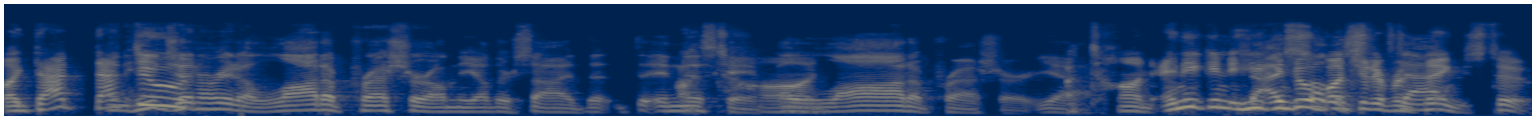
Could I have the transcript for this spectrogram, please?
Like that, that and dude he generated a lot of pressure on the other side that in this game, a lot of pressure. Yeah, a ton. And he can he can do a bunch of different things too.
